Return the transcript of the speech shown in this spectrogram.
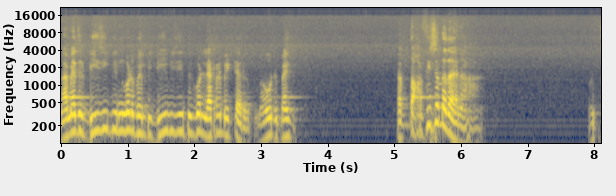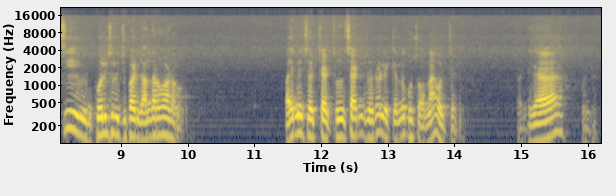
నా మీద డీజీపీని కూడా పంపి డీజీపీకి కూడా లెటర్ పెట్టారు. మా ఊరి బ్యాంక్ పెద్ద ఆఫీసర్ కదా ఆయన. వచ్చి పోలీసులు వచ్చి పడికి గందరగోళం. పైనుంచి వచ్చాడు చూశాడు చూడండి కింద కూర్చోన్నా వచ్చాడు. గట్టిగా అంటాడు.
